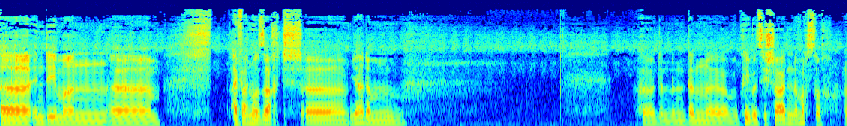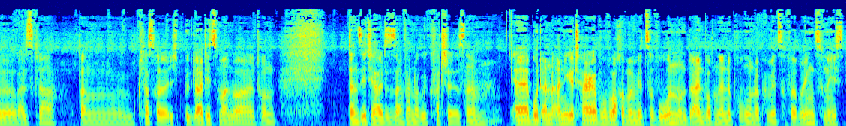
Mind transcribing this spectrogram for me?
äh, indem man äh, einfach nur sagt, äh, ja, dann äh, dann, dann, dann äh, okay, wird sich schaden, dann mach's doch. Äh, alles klar. Dann äh, klasse, ich begleite dich zum Anwalt und dann seht ihr halt, dass es einfach nur Gequatsche ist. Ne? Er bot an, einige Tage pro Woche bei mir zu wohnen und ein Wochenende pro Monat bei mir zu verbringen. Zunächst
